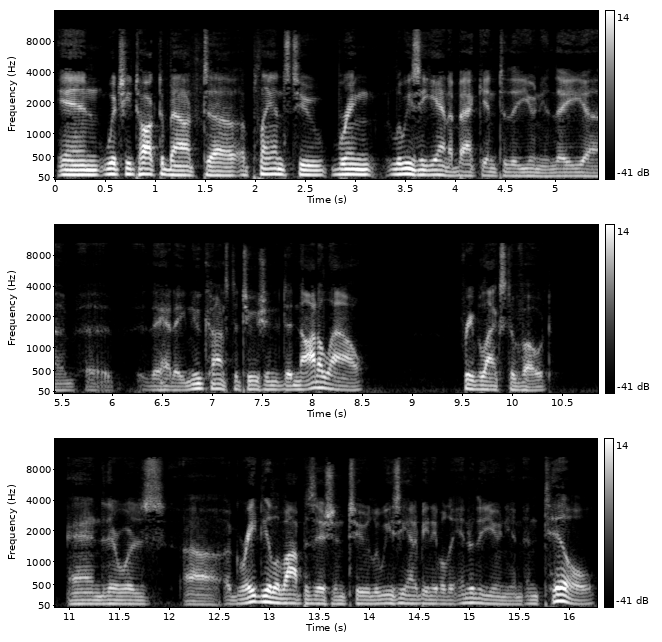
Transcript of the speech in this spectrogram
in which he talked about uh, plans to bring Louisiana back into the Union. They uh, uh, they had a new constitution that did not allow free blacks to vote, and there was uh, a great deal of opposition to Louisiana being able to enter the Union until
